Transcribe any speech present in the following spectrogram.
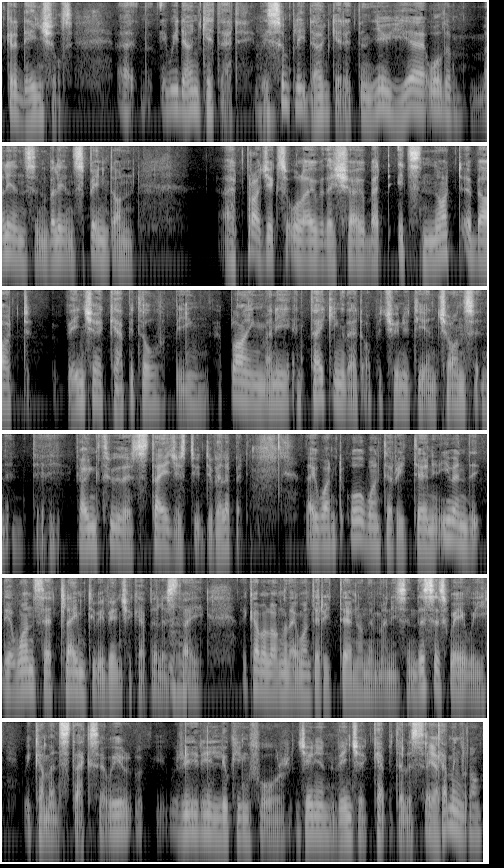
credentials." Uh, we don't get that. We simply don't get it. And you hear all the millions and billions spent on uh, projects all over the show, but it's not about venture capital being applying money and taking that opportunity and chance and, and uh, going through the stages to develop it. They want all want a return, and even the, the ones that claim to be venture capitalists, mm-hmm. they, they come along and they want a return on their monies, and this is where we, we come unstuck. So we're really looking for genuine venture capitalists that are coming along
